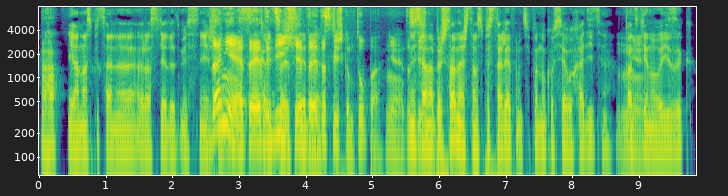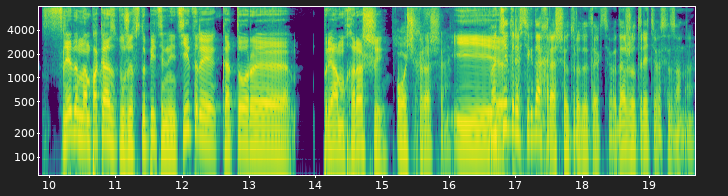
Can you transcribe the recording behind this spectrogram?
Ага. и она специально расследует вместе с ней. Да не, это, это дичь, это, это слишком тупо. Не, это Ну, если слишком... она пришла, знаешь, там с пистолетом, типа, ну-ка все выходите, Не. подкинула язык. Следом нам показывают уже вступительные титры, которые прям хороши. Очень хорошо. И Но титры всегда хороши у True Detective, даже у третьего сезона.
